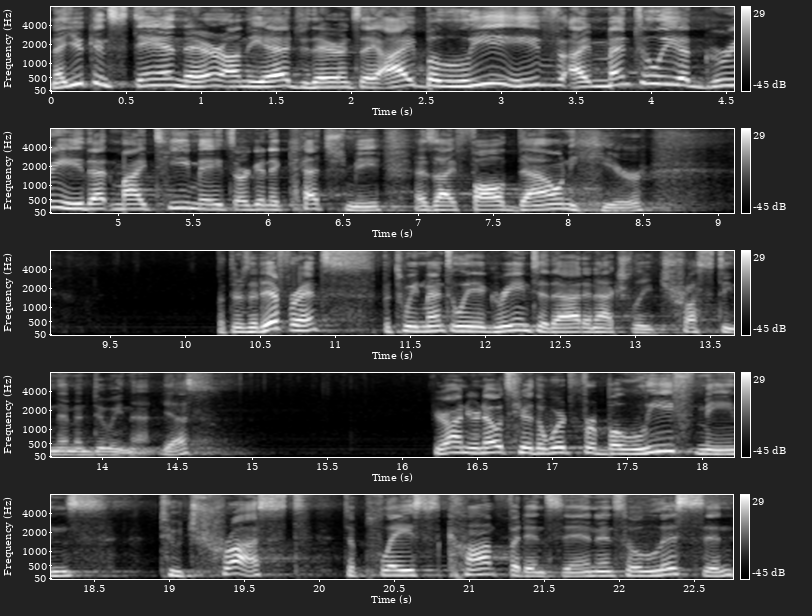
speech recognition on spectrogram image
Now, you can stand there on the edge there and say, I believe, I mentally agree that my teammates are going to catch me as I fall down here. But there's a difference between mentally agreeing to that and actually trusting them and doing that. Yes? If you're on your notes here, the word for belief means to trust, to place confidence in. And so listen,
